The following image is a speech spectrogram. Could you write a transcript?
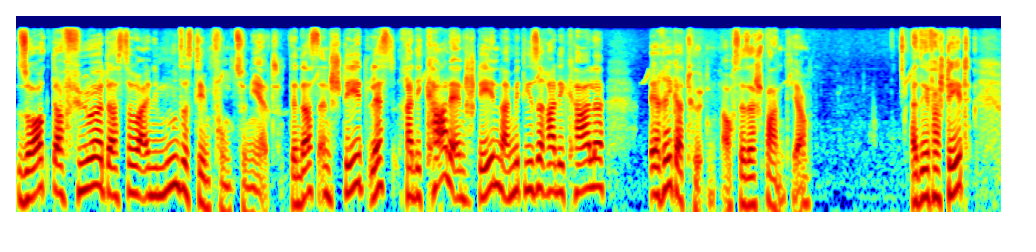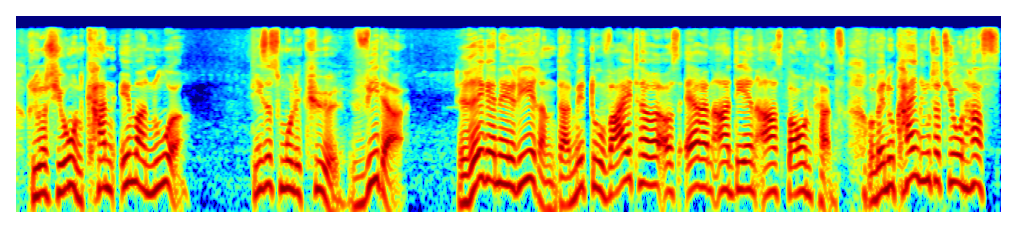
sorgt dafür, dass so ein Immunsystem funktioniert. Denn das entsteht, lässt Radikale entstehen, damit diese Radikale Erreger töten. Auch sehr, sehr spannend, ja. Also ihr versteht, Glutathion kann immer nur dieses Molekül wieder regenerieren, damit du weitere aus RNA, DNAs bauen kannst. Und wenn du kein Glutathion hast,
